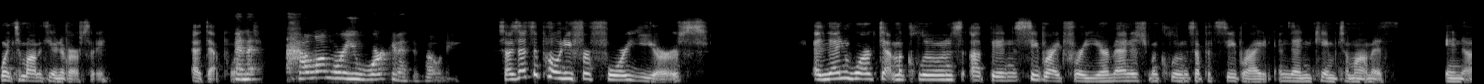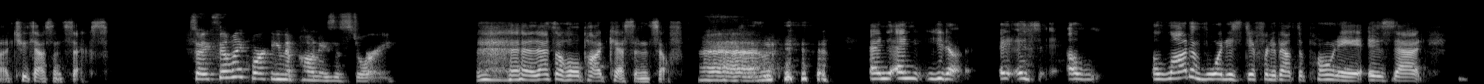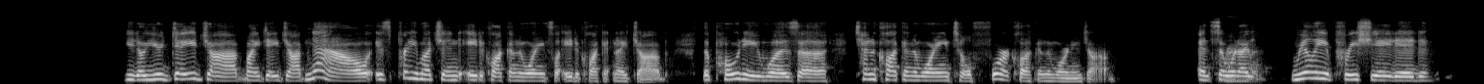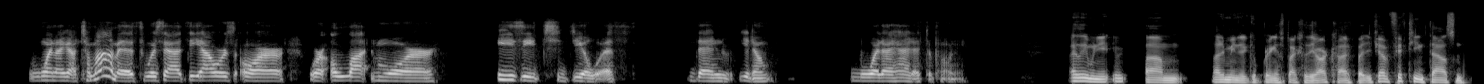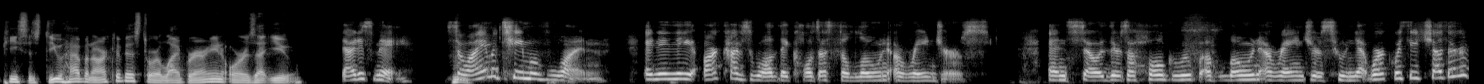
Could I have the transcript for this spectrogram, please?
went to Monmouth University at that point. And how long were you working at the pony? So I was at the pony for four years and then worked at McLoone's up in Sea Bright for a year, managed McLoone's up at Sea Bright, and then came to Monmouth in uh, 2006. So I feel like working the pony's a story. That's a whole podcast in itself. Uh. and and you know, it, it's a a lot of what is different about the pony is that you know, your day job, my day job now is pretty much an eight o'clock in the morning till eight o'clock at night job. The pony was a 10 o'clock in the morning till four o'clock in the morning job. And so, right. what I really appreciated when I got to Monmouth was that the hours are were a lot more easy to deal with than, you know, what I had at the pony. Eileen, when you um, I didn't mean to bring us back to the archive, but if you have 15,000 pieces, do you have an archivist or a librarian, or is that you? That is me. So hmm. I am a team of one. And in the archives world, they called us the lone arrangers. And so there's a whole group of lone arrangers who network with each other.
